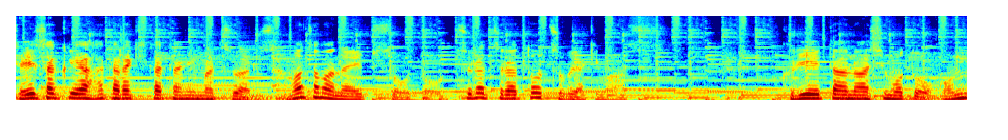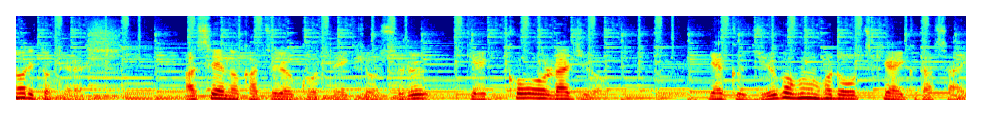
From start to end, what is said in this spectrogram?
制作や働き方にまつわるさまざまなエピソードをつらつらとつぶやきます。クリエイターの足元をほんのりと照らし明日への活力を提供する月光ラジオ。約15分ほどお付き合いください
